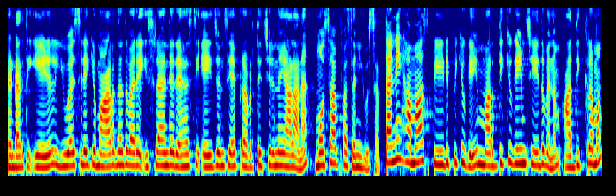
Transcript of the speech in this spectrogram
രണ്ടായിരത്തി ഏഴിൽ യു എസിലേക്ക് മാറുന്നതുവരെ ഇസ്രായേലിന്റെ രഹസ്യ ഏജൻസിയായി പ്രവർത്തിച്ചിരുന്നയാളാണ് മൊസാബ് ഫസൻ യൂസഫ്. തന്നെ ഹമാസ് പീഡിപ്പിക്കുകയും മർദ്ദിക്കുകയും ചെയ്തുവെന്നും അതിക്രമം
